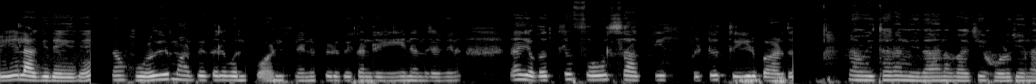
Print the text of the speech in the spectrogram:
ಬೇಲಾಗಿದೆ ಇದೆ ನಾವು ಹೋಳಿಗೆ ಮಾಡಬೇಕಾದ್ರೆ ಒಂದು ಪಾಯಿಂಟ್ ನೆನಪಿಡ್ಬೇಕಂದ್ರೆ ಏನಂದ್ರೆ ನಾವು ಯಾವತ್ತೂ ಫೋರ್ಸ್ ಹಾಕಿ ಬಿಟ್ಟು ತೀಡಬಾರ್ದು. ನಾವು ಈ ಥರ ನಿಧಾನವಾಗಿ ಹೋಳಿಗೆನ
